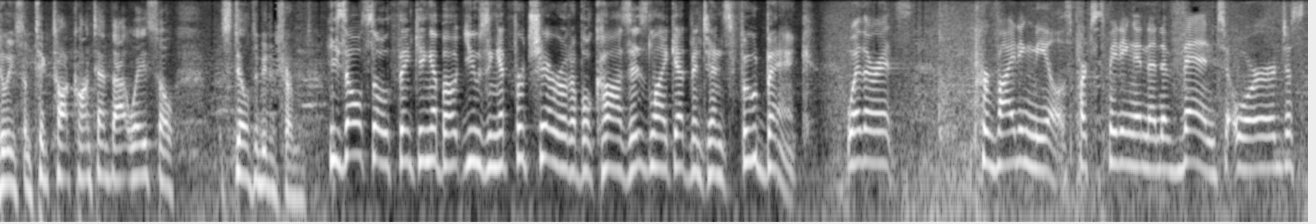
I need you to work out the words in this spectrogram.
doing some TikTok content that way. So still to be determined. He's also thinking about using it for charitable causes like Edmonton's food bank. Whether it's providing meals, participating in an event, or just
